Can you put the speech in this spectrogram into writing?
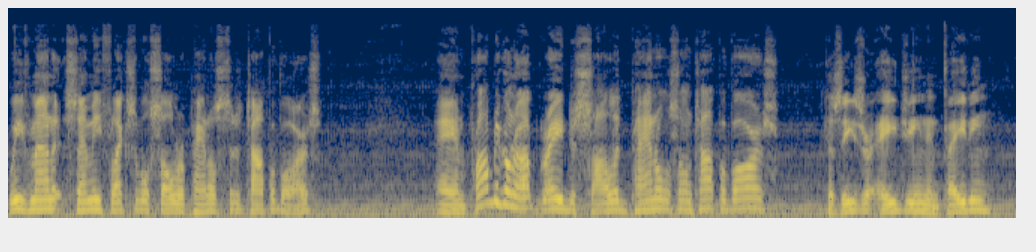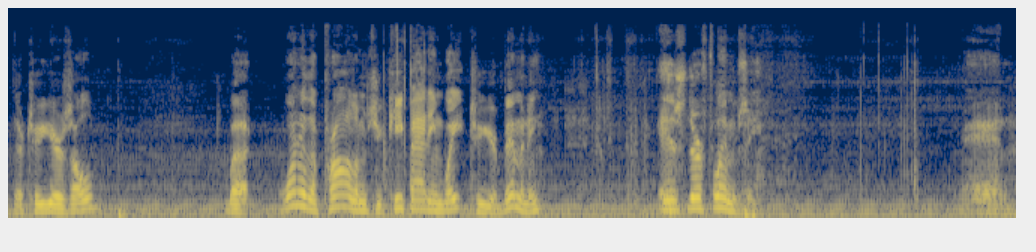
we've mounted semi-flexible solar panels to the top of ours. And probably going to upgrade to solid panels on top of ours because these are aging and fading. They're two years old. But one of the problems you keep adding weight to your Bimini is they're flimsy. And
